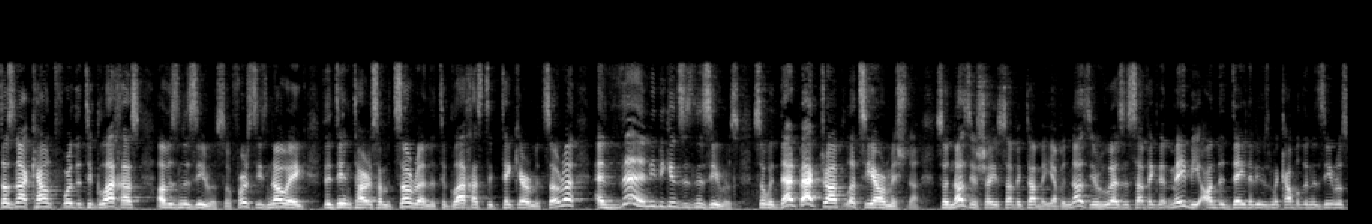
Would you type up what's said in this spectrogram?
does not count for the Tiglachas of his Nazirus. So first he's knowing the Din Taras HaMetzora and the Tiglachas to take care of Metzora, and then he begins his Nazirus. So with that backdrop, let's see our Mishnah. So Nazir Shayu Safik Tameh. You have a Nazir who has a Safik that maybe on the day that he was Makabal in Nazirus,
